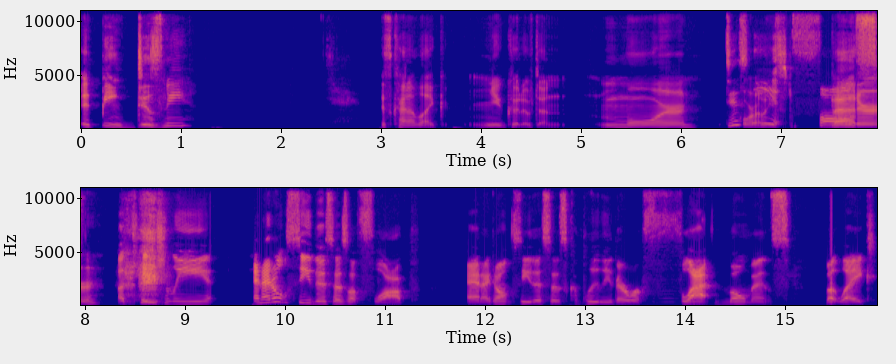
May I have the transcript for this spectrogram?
it being Disney is kind of like, you could have done more, disney or at least falls better. occasionally and i don't see this as a flop and i don't see this as completely there were flat moments but like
